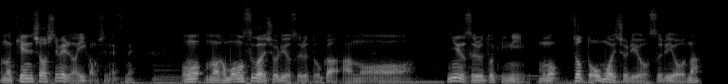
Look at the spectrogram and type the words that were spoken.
あの検証してみるのがいいかもしれないですね。もなんかものすごい処理をするとか、あのー入するときにもの、ちょっと重い処理をするような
